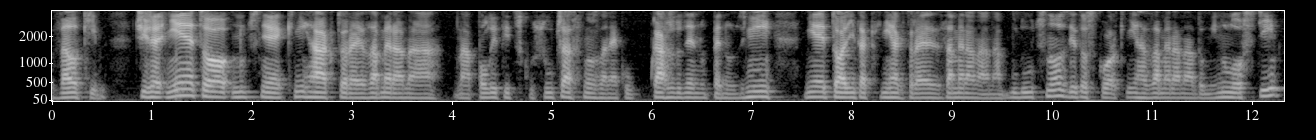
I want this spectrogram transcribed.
veľkým. Čiže nie je to nutne kniha, ktorá je zameraná na politickú súčasnosť, na nejakú každodennú penu dní. Nie je to ani tak kniha, ktorá je zameraná na budúcnosť, je to skôr kniha zameraná do minulosti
